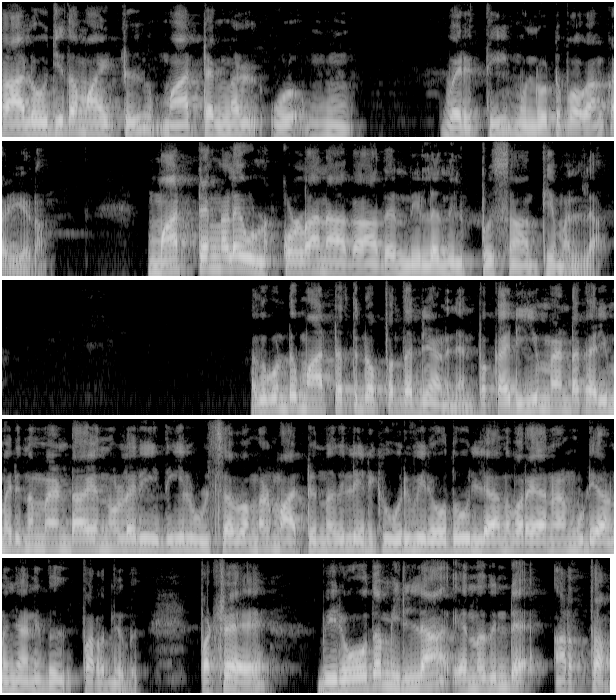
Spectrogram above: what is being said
കാലോചിതമായിട്ട് മാറ്റങ്ങൾ വരുത്തി മുന്നോട്ട് പോകാൻ കഴിയണം. മാറ്റങ്ങളെ ഉൾക്കൊള്ളാനാകാതെ നിലനിൽപ്പ് സാധ്യമല്ല. അതുകൊണ്ട് മാറ്റത്തിന്റെ ഒപ്പം തന്നെയാണ്. ഞാൻ ഇപ്പോൾ കരിയും വേണ്ട കരിമരുന്നും വേണ്ട എന്നുള്ള രീതിയിൽ ഉത്സവങ്ങൾ മാറ്റുന്നതിൽ എനിക്ക് ഒരു വിരോധവും ഇല്ല എന്ന് പറയാനും കൂടിയാണ് ഞാനിത് പറഞ്ഞത്. പക്ഷേ വിരോധമില്ല എന്നതിന്റെ അർത്ഥം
